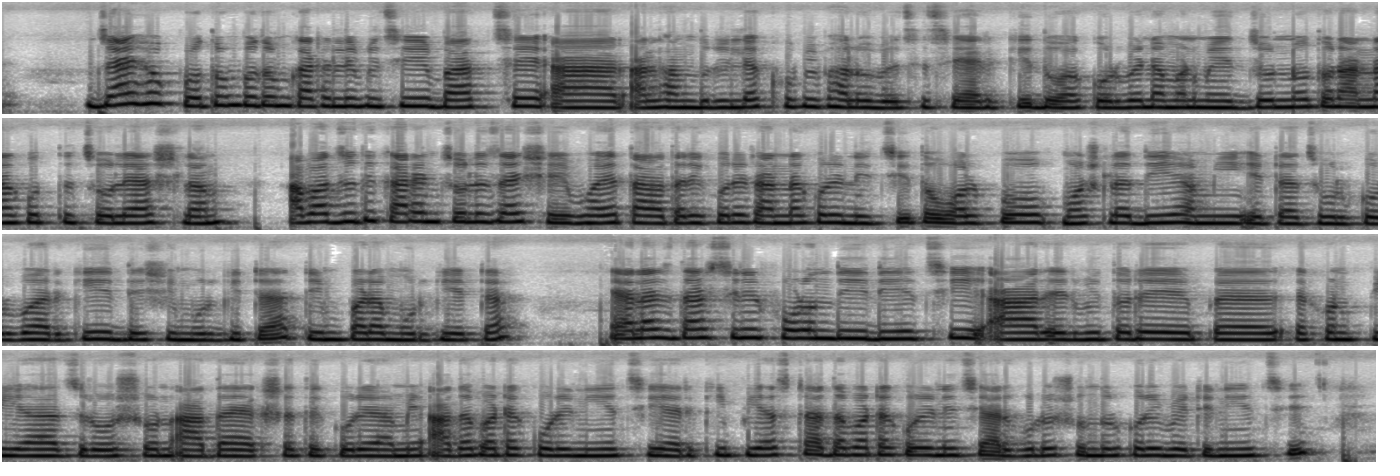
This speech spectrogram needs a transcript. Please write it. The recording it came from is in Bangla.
যাই হোক, প্রথম প্রথম কাঁঠালের বিচি বাঁচছে, আর আলহামদুলিল্লাহ খুবই ভালো বেঁচেছে, আর কি। দোয়া করবেন আমার মেয়ের জন্য, তো রান্না করতে চলে আসলাম। আবার যদি কারেন্ট চলে যায়, সেই ভয়ে তাড়াতাড়ি করে রান্না করে নিচ্ছি, তো অল্প মশলা দিয়ে আমি এটা ঝোল করব, আর কি, দেশি মুরগিটা, টিমপাড়া মুরগি এটা। এলাচ, দারচিনির ফোড়ন দিয়ে দিয়েছি আর এর ভিতরে এখন পেঁয়াজ, রসুন, আদা একসাথে করে আমি আদা বাটা করে নিয়েছি আর কি। পেঁয়াজটা আদা বাটা করে নিয়েছি আরগুলো সুন্দর করে বেটে নিয়েছি।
